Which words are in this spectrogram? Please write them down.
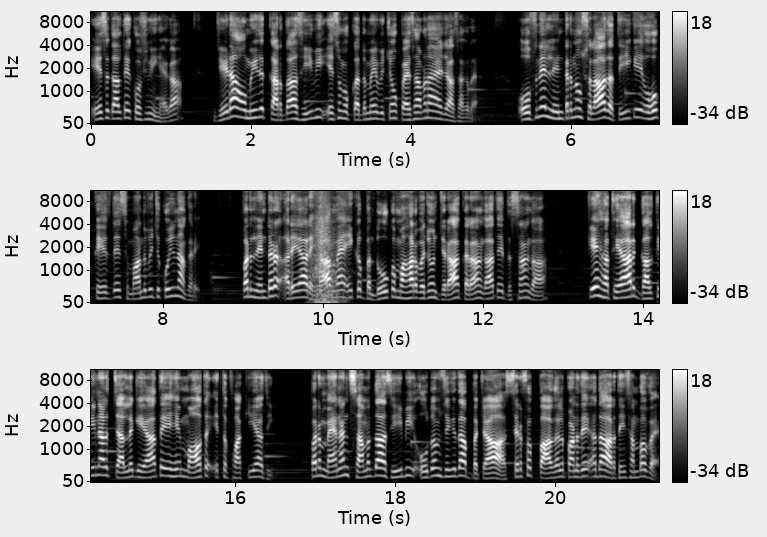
ਇਸ ਗੱਲ ਤੇ ਖੁਸ਼ ਨਹੀਂ ਹੈਗਾ, ਜਿਹੜਾ ਉਮੀਦ ਕਰਦਾ ਸੀ ਵੀ ਇਸ ਮੁਕੱਦਮੇ ਵਿੱਚੋਂ ਪੈਸਾ ਬਣਾਇਆ ਜਾ ਸਕਦਾ ਹੈ। ਉਸਨੇ ਲਿੰਡਰ ਨੂੰ ਸਲਾਹ ਦਿੱਤੀ ਕਿ ਉਹ ਕੇਸ ਦੇ ਸੰਬੰਧ ਵਿੱਚ ਕੁਝ ਨਾ ਕਰੇ। ਪਰ ਲਿੰਡਰ ਅੜਿਆ ਰਿਹਾ, ਮੈਂ ਇੱਕ ਬੰਦੂਕ ਮਾਹਰ ਵਜੋਂ ਜਰਾ ਕਰਾਂਗਾ ਤੇ ਦੱਸਾਂਗਾ ਕਿ ਹਥਿਆਰ ਗਲਤੀ ਨਾਲ ਚੱਲ ਗਿਆ ਤੇ ਇਹ ਮੌਤ ਇਤਫਾਕੀਆ ਸੀ। ਪਰ ਮੈਨਨ ਸਮਝਦਾ ਸੀ ਵੀ ਊਧਮ ਸਿੰਘ ਦਾ ਬਚਾਅ ਸਿਰਫ ਪਾਗਲਪਣ ਦੇ ਆਧਾਰ ਤੇ ਹੀ ਸੰਭਵ ਹੈ।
